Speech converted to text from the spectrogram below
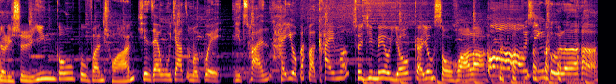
这里是阴沟不翻船。现在物价这么贵，你船还有办法开吗？最近没有油，改用手划了。哦，辛苦了。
